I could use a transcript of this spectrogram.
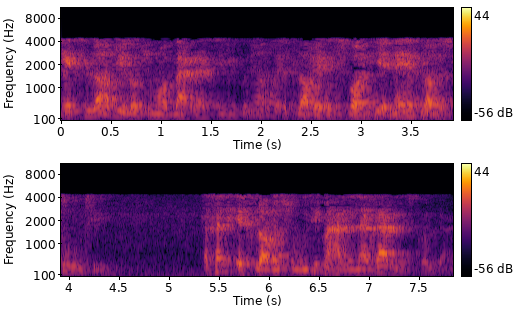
اطلاقی رو که ما بررسی می‌کنیم اما اطلاق اثباتیه نه اطلاق ثبوتی. اصلا اطلاق ثبوتی محل نظر نیست کلن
